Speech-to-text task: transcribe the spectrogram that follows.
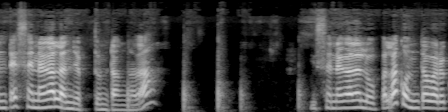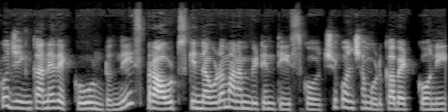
అంటే శనగలు అని చెప్తుంటాం కదా? ఈ శనగల లోపల కొంతవరకు జింక్ అనేది ఎక్కువ ఉంటుంది. స్ప్రౌట్స్ కింద కూడా మనం వీటిని తీసుకోవచ్చు. కొంచెం ఉడకబెట్టుకొని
